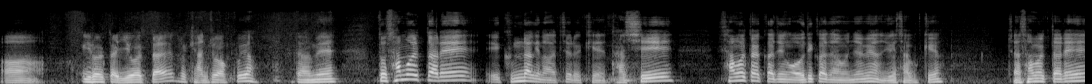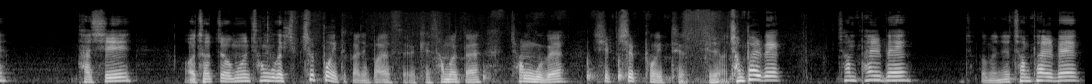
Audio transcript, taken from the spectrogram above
어 1월 달, 2월 달 그렇게 안 좋았고요. 그 다음에 또 3월 달에 이 급락이 나왔죠, 이렇게. 다시 3월 달까지는 어디까지 나왔냐면 이거 잡을게요. 자, 3월 달에 다시 어, 저점은 1917포인트까지 빠졌어요. 이렇게 3월달 1917포인트. 그죠? 1800, 1800, 잠깐만요. 1800,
